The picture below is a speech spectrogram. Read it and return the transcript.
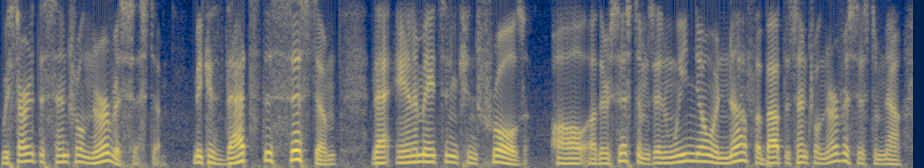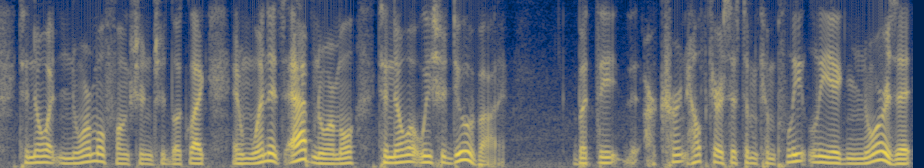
We start at the central nervous system because that's the system that animates and controls all other systems. And we know enough about the central nervous system now to know what normal function should look like and when it's abnormal to know what we should do about it but the, our current healthcare system completely ignores it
